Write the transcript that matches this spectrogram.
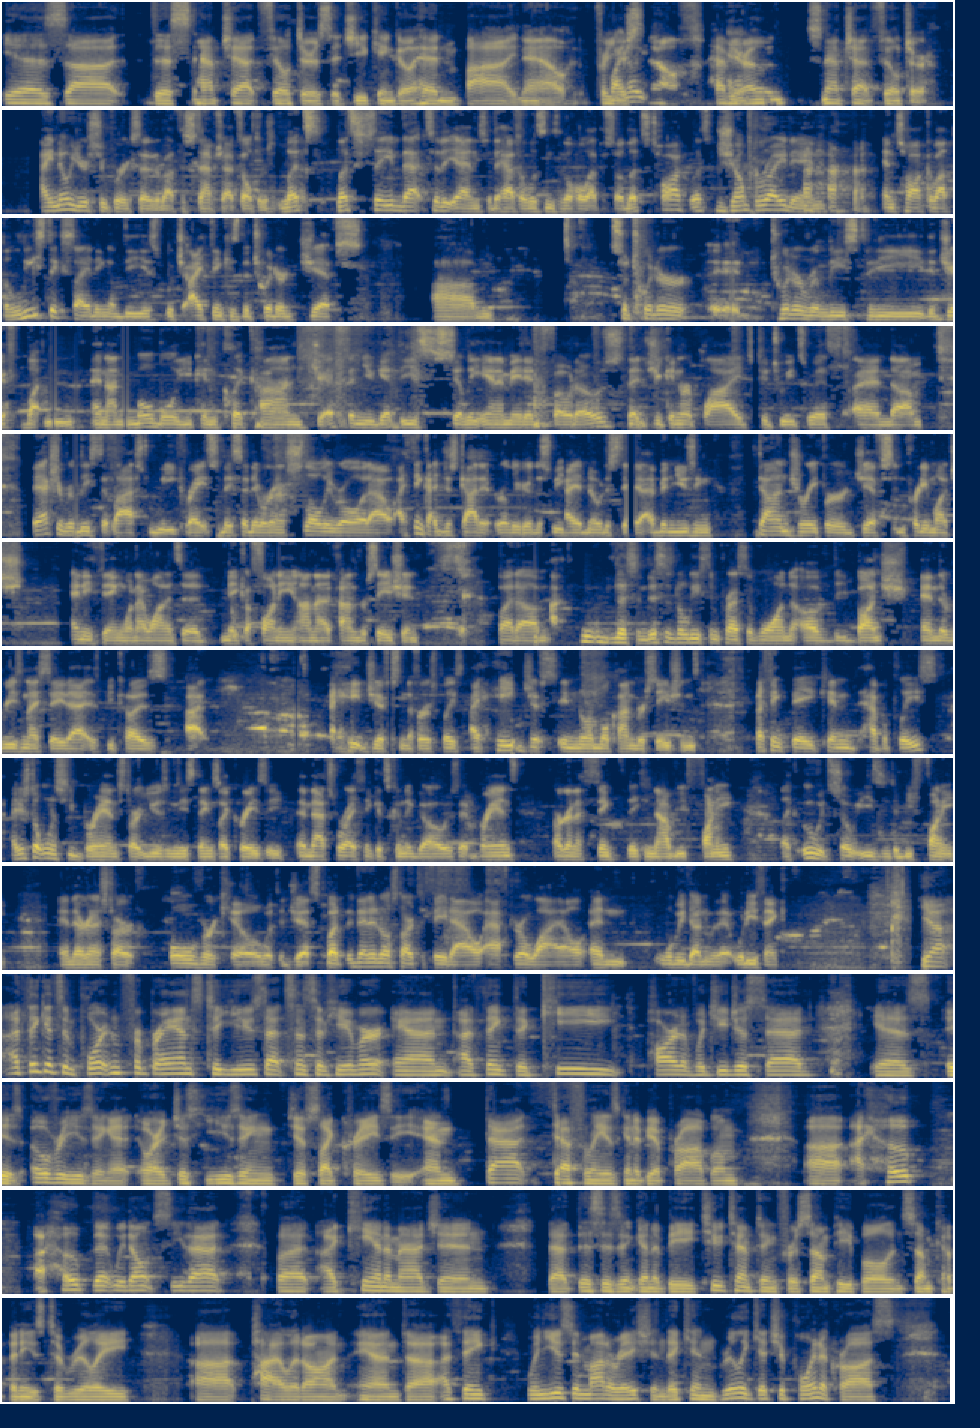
is the Snapchat filters that you can go ahead and buy now for Why yourself. Have your own Snapchat filter. I know you're super excited about the Snapchat filters. Let's let's save that to the end so they have to listen to the whole episode. Let's talk. Let's jump right in and talk about the least exciting of these, which I think is the Twitter GIFs. Um, so Twitter uh, Twitter released the the GIF button, and on mobile you can click on GIF, and you get these silly animated photos that you can reply to tweets with. And um, they actually released it last week, right? So they said they were going to slowly roll it out. I think I just got it earlier this week. I had noticed it. I've been using Don Draper GIFs in pretty much anything when I wanted to make a funny on a conversation. But um, listen, this is the least impressive one of the bunch, and the reason I say that is because I, I hate GIFs in the first place. I hate GIFs in normal conversations. I think they can have a place. I just don't want to see brands start using these things like crazy, and that's where I think it's going to go. Is that brands are going to think they can now be funny, like, ooh, it's so easy to be funny, and they're going to start overkill with the GIFs. But then it'll start to fade out after a while, and we'll be done with it. What do you think? Yeah, I think it's important for brands to use that sense of humor, and I think the key part of what you just said is is overusing it or just using gifs like crazy, and that definitely is going to be a problem. Uh, I hope I hope that we don't see that, but I can't imagine that this isn't going to be too tempting for some people and some companies to really uh, pile it on. And uh, I think when used in moderation, they can really get your point across.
